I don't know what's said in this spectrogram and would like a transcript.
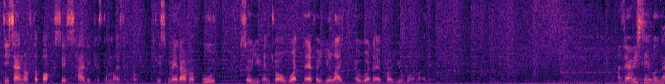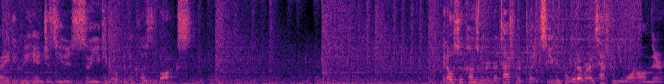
design of the box is highly customizable. It's made out of wood, so you can draw whatever you like or whatever you want on it. A very stable 90 degree hinge is used so you can open and close the box. It also comes with an attachment plate so you can put whatever attachment you want on there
